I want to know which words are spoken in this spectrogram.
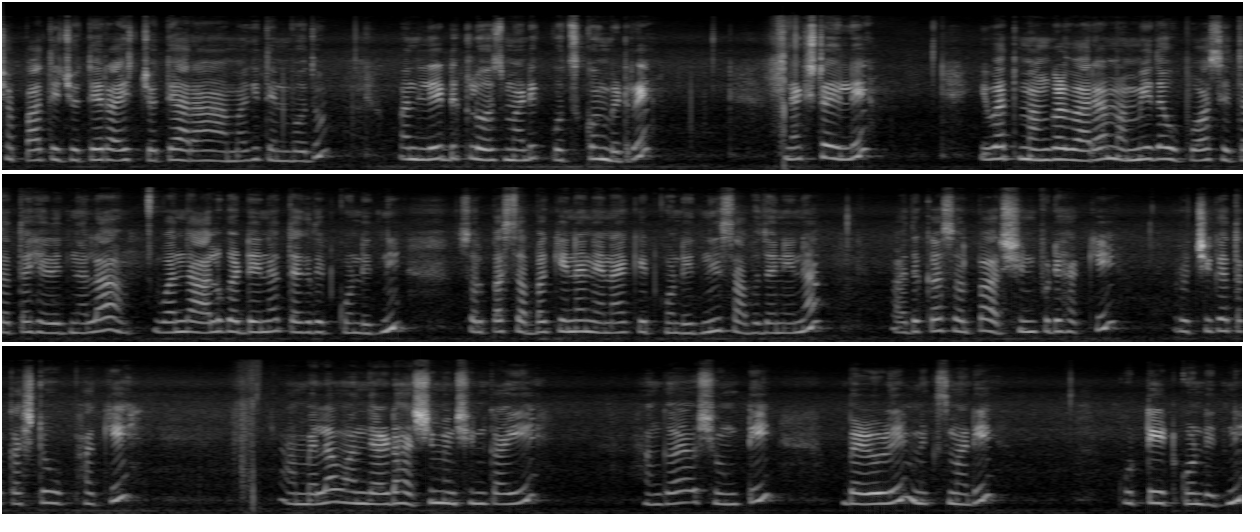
ಚಪಾತಿ ಜೊತೆ ರೈಸ್ ಜೊತೆ ಆರಾಮಾಗಿ ತಿನ್ಬೋದು. ಒಂದು ಲಿಡ್ ಕ್ಲೋಸ್ ಮಾಡಿ ಕುದಿಸ್ಕೊಂಡ್ಬಿಡ್ರಿ. ನೆಕ್ಸ್ಟ್ ಇಲ್ಲಿ ಇವತ್ತು ಮಂಗಳವಾರ ಮಮ್ಮಿದ ಉಪವಾಸ ಇತ್ತಂತ ಹೇಳಿದ್ನಲ್ಲ, ಒಂದು ಆಲೂಗಡ್ಡೆನ ತೆಗೆದಿಟ್ಕೊಂಡಿದ್ನಿ. ಸ್ವಲ್ಪ ಸಬ್ಬಕ್ಕಿನ ನೆನಾಕಿ ಇಟ್ಕೊಂಡಿದ್ನಿ ಸಾಬುದಾನಿನ ಅದಕ್ಕೆ ಸ್ವಲ್ಪ ಅರಿಶಿನ ಪುಡಿ ಹಾಕಿ, ರುಚಿಗೆ ತಕ್ಕಷ್ಟು ಉಪ್ಪು ಹಾಕಿ, ಆಮೇಲೆ ಒಂದೆರಡು ಹಸಿಮೆಣ್ಸಿನ್ಕಾಯಿ, ಹಂಗೆ ಶುಂಠಿ, ಬೆಳ್ಳುಳ್ಳಿ ಮಿಕ್ಸ್ ಮಾಡಿ ಕುಟ್ಟಿ ಇಟ್ಕೊಂಡಿದ್ನಿ,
